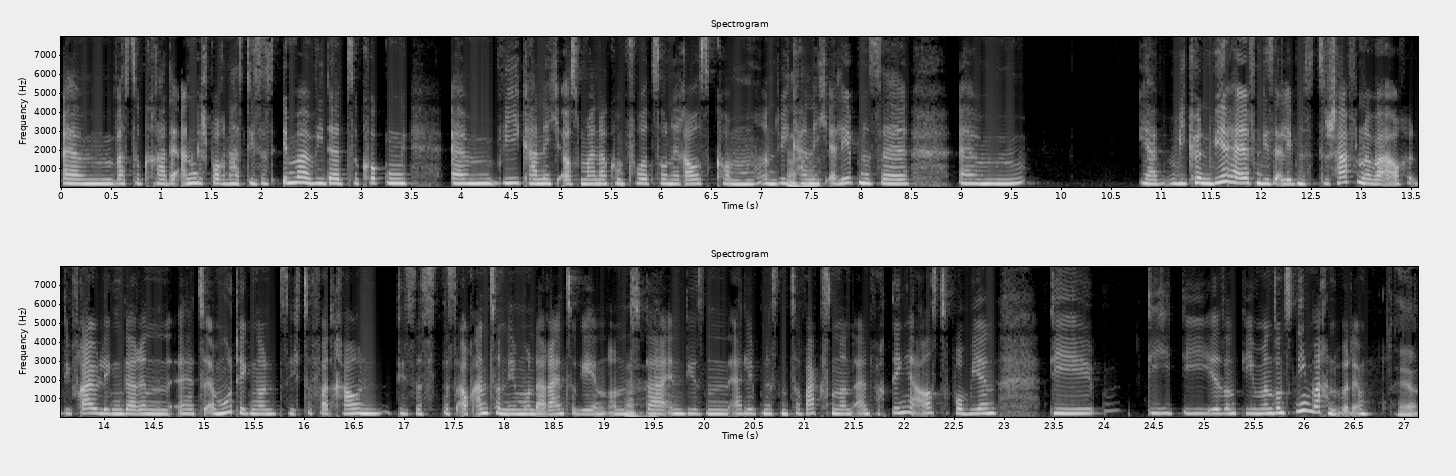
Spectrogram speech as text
ähm, was du gerade angesprochen hast, dieses immer wieder zu gucken, ähm, wie kann ich aus meiner Komfortzone rauskommen und wie kann Mhm. ich Erlebnisse ähm, ja, wie können wir helfen, diese Erlebnisse zu schaffen, aber auch die Freiwilligen darin äh, zu ermutigen und sich zu vertrauen, dieses, das auch anzunehmen und da reinzugehen und Mhm. da in diesen Erlebnissen zu wachsen und einfach Dinge auszuprobieren, die, die, die, die man sonst nie machen würde. Ja,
